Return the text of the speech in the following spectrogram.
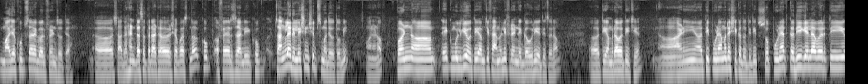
माझ्या खूप साऱ्या गर्लफ्रेंड्स होत्या. अ, साधारणतः सतरा अठरा वर्षापासून खूप अफेअर्स झाली खूप चांगल्या रिलेशनशिप्समध्ये होतो मी ऑन अँड ऑफ पण अ, एक मुलगी होती आमची फॅमिली फ्रेंड आहे गौरी आहे तिचं नाव. अ, ती अमरावतीची आहे. आणि ती पुण्यामध्ये शिकत होती. ती सो पुण्यात कधी गेल्यावरती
